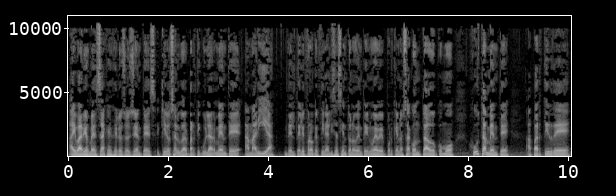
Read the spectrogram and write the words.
Hay varios mensajes de los oyentes. Quiero saludar particularmente a María del teléfono que finaliza 199 porque nos ha contado cómo justamente a partir de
